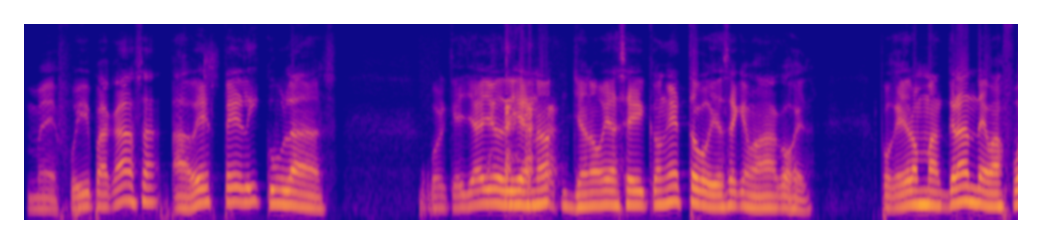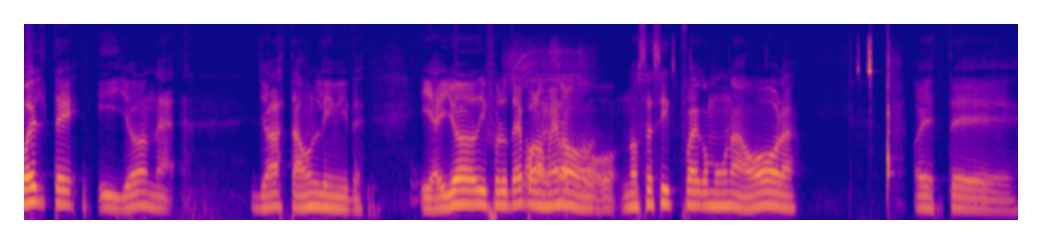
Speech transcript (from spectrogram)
Me fui para casa a ver películas. Porque ya yo dije, no, yo no voy a seguir con esto porque yo sé que me van a coger. Porque ellos eran más grandes, más fuertes y yo, nada. Yo hasta un límite. Y ahí yo disfruté por lo menos, no sé si fue como una hora. Este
